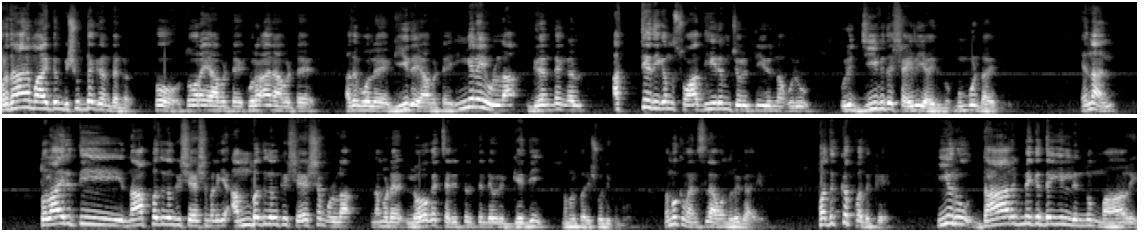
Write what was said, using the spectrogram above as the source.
പ്രധാനമായിട്ടും വിശുദ്ധ ഗ്രന്ഥങ്ങൾ. ഇപ്പോൾ തോറയാവട്ടെ ഖുർആൻ ആവട്ടെ അതുപോലെ ഗീതയാവട്ടെ ഇങ്ങനെയുള്ള ഗ്രന്ഥങ്ങൾ അത്യധികം സ്വാധീനം ചെലുത്തിയിരുന്ന ഒരു ഒരു ജീവിത ശൈലിയായിരുന്നു മുമ്പുണ്ടായിരുന്നത്. എന്നാൽ തൊള്ളായിരത്തി നാൽപ്പതുകൾക്ക് ശേഷം അല്ലെങ്കിൽ അമ്പതുകൾക്ക് ശേഷമുള്ള നമ്മുടെ ലോക ചരിത്രത്തിന്റെ ഒരു ഗതി നമ്മൾ പരിശോധിക്കുമ്പോൾ നമുക്ക് മനസ്സിലാവുന്ന ഒരു കാര്യം. പതുക്കെ പതുക്കെ ഈ ഒരു ധാർമ്മികതയിൽ നിന്നും മാറി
